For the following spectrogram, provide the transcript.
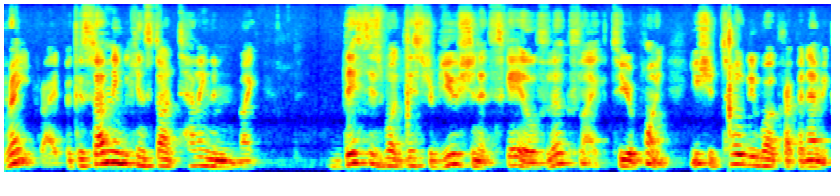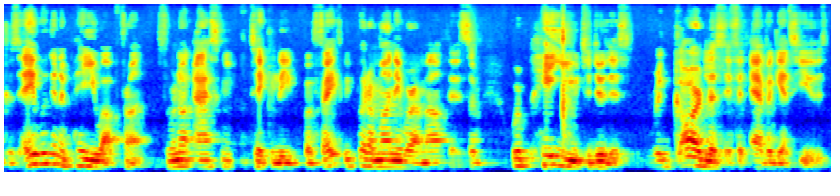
great, right? Because suddenly we can start telling them like, this is what distribution at scales looks like. To your point, you should totally work for Epidemic because A, we're going to pay you up front. So we're not asking you to take a leap of faith. We put our money where our mouth is. So we'll pay you to do this, regardless if it ever gets used.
